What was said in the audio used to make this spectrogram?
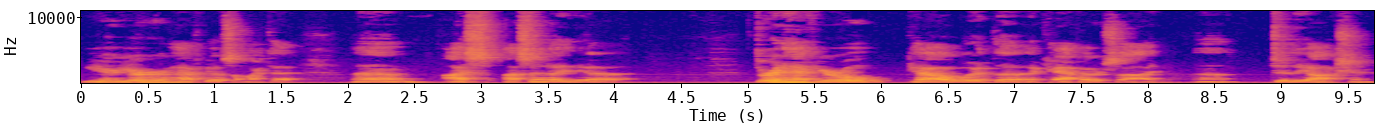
year, year and a half ago, something like that. Um, I, I sent a uh, three and a half year old cow with a, a calf at her side um, to the auction,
